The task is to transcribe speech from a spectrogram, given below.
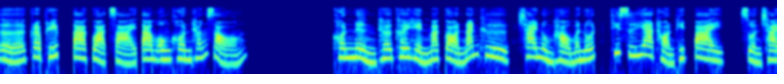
เอ๋อกระพริบตากวาดสายตามองค์คนทั้งสอง คนหนึ่งเธอเคยเห็นมาก่อนนั่นคือ ชายหนุ่มเผ่ามนุษย์ที่ซื้อยาถอนพิษไป ส่วนชาย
